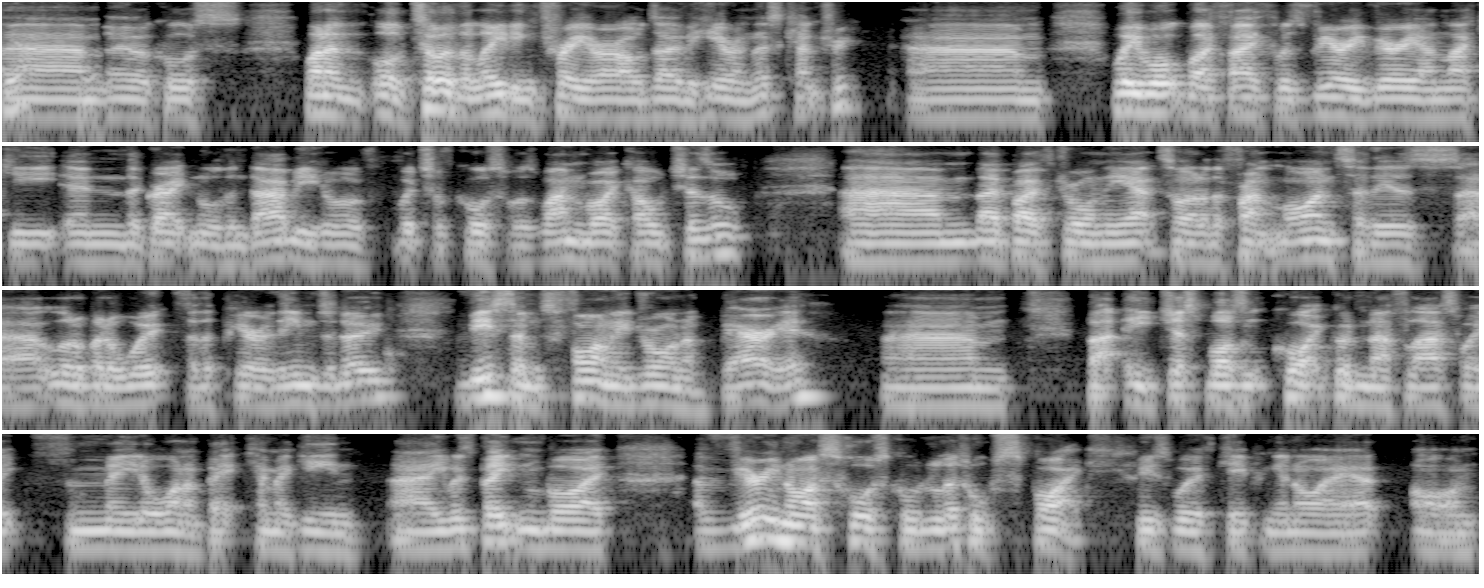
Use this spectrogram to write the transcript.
Yeah. um, who of course one of or two of the leading three year olds over here in this country. Um, we walk by faith was very very unlucky in the Great Northern Derby, who which of course was won by Cold Chisel. Um, they both draw on the outside of the front line, so there's uh, a little bit of work for the pair of them to do. Vesum's finally drawn a barrier Um, but he just wasn't quite good enough last week for me to want to back him again. Uh, he was beaten by a very nice horse called Little Spike, who's worth keeping an eye out on,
